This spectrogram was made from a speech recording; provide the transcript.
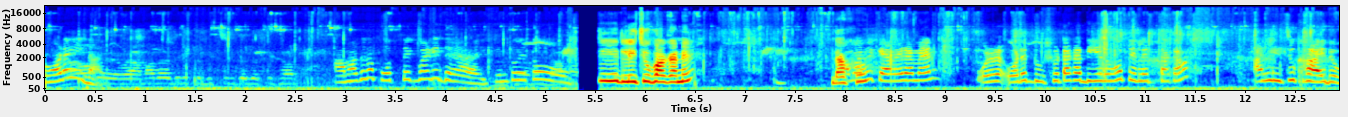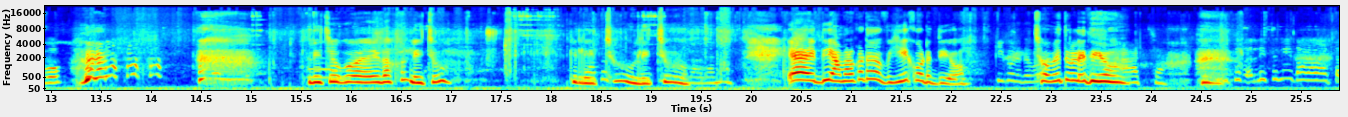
ধরেই না আমাদেরও প্রত্যেকবারই দেয় কিন্তু এ তো লিচু বাগানে। দেখো। ক্যামেরাম্যান ওরে ওরে দুশো টাকা দিয়ে দেবো তেলের টাকা আর লিচু খাই দেবো। লিচু এই দেখো লিচু। কি লিচু লিচু। এই দি আমার কটা ইয়ে করে দিও। কি করে দেবো? ছবি তুলে দিও। আচ্ছা। লিচু- নিয়ে দাঁড়াও একটা।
